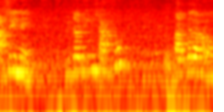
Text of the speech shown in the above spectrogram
আসেই নেই। দুটা জিনিস আসুক তাতে দেখাবো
